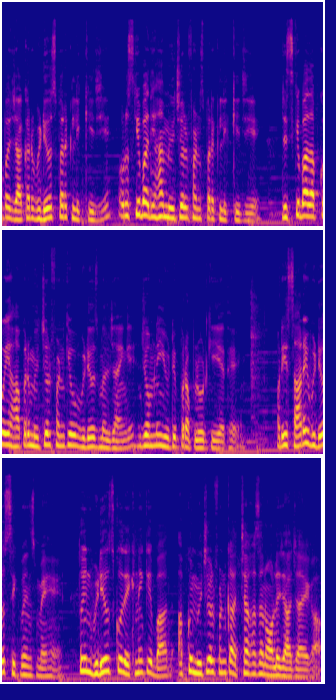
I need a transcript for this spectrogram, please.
पर जाकर वीडियोस पर क्लिक कीजिए और उसके बाद यहाँ म्यूचुअल फंड्स पर क्लिक कीजिए, जिसके बाद आपको यहाँ पर म्यूचुअल फंड के वो वीडियोस मिल जाएँगे जो हमने यूट्यूब पर अपलोड किए थे। और ये सारे वीडियो सिक्वेंस में है। तो इन वीडियोस को देखने के बाद आपको म्यूचुअल फंड का अच्छा खासा नॉलेज आ जाएगा।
